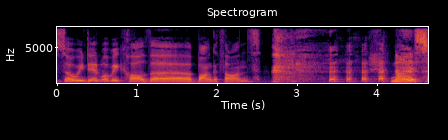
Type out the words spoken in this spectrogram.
So we did what we call the bongathons. Nice.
